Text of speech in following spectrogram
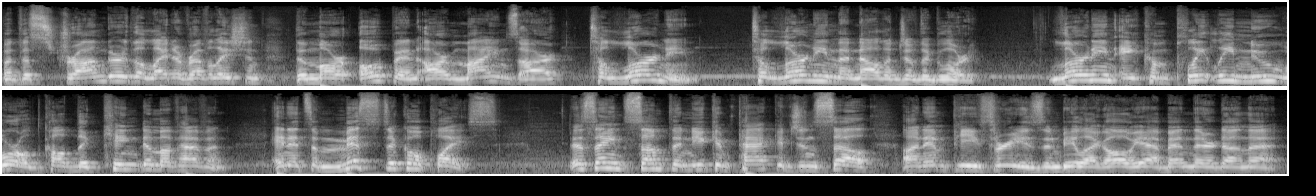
But the stronger the light of revelation, the more open our minds are to learning, to learning the knowledge of the glory, learning a completely new world called the kingdom of heaven. And it's a mystical place. This ain't something you can package and sell on MP3s and be like, oh yeah, been there, done that.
